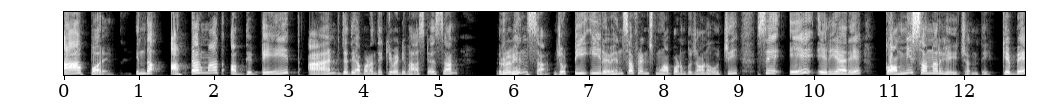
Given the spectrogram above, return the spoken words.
आपर in the aftermath of the death and जदि आप देखिए डिभास्टेसन रेभेन्सा जो टीई रेभेन्सा फ्रेंड्स मुझक जनाऊँगी से ए एरिया रे कमिशनर केबे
